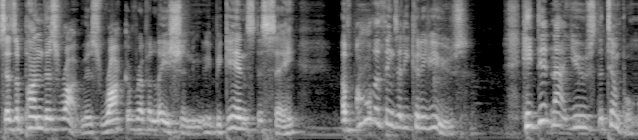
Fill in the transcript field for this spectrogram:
Says, upon this rock, this rock of revelation, he begins to say, of all the things that he could have used, he did not use the temple.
